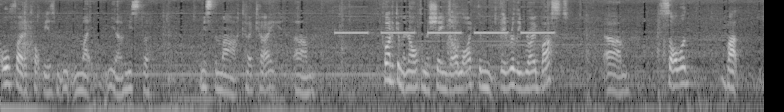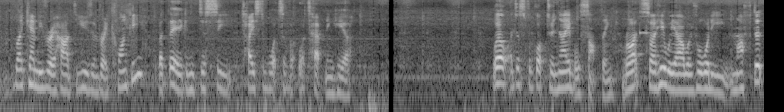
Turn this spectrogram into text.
all photocopiers might you know miss the miss the mark. Okay, um, Konica Minolta machines I like them. They're really robust, um, solid, but they can be very hard to use and very clunky. But there you can just see taste of what's of what's happening here. Well, I just forgot to enable something, right? So here we are, we've already muffed it.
